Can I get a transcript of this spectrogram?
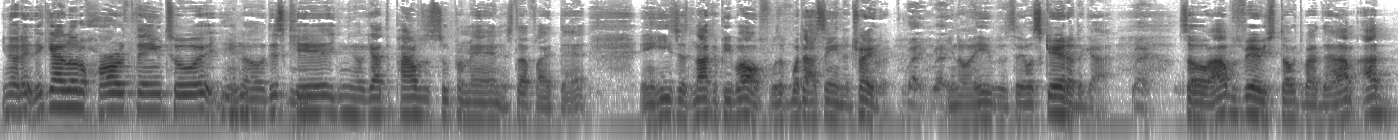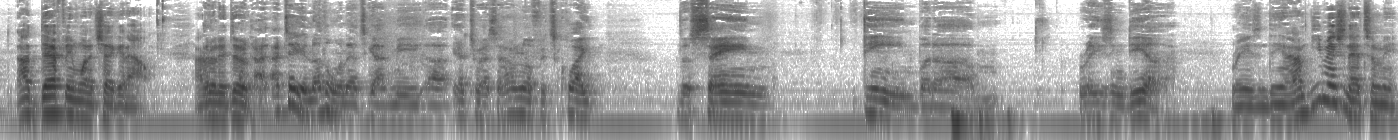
You know, they, they got a little horror theme to it. You Mm-hmm. know, this kid, you know, got the powers of Superman and stuff like that, and he's just knocking people off with what I seen in the trailer. Right, right. You know, he was was scared of the guy. Right. So I was very stoked about that. I I, I definitely want to check it out. I really do. I, I tell you another one that's got me uh, interested. I don't know if it's quite the same theme, but um, Raising Dion. Raising Dion. You mentioned that to me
